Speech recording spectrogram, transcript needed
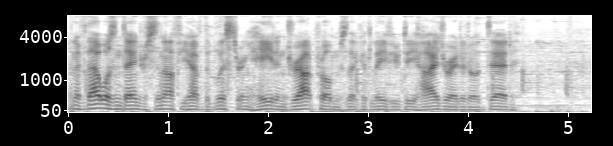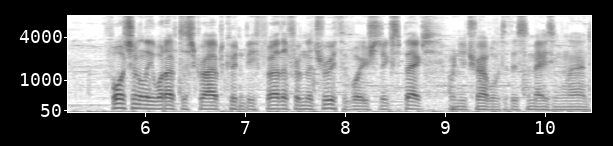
And if that wasn't dangerous enough, you have the blistering heat and drought problems that could leave you dehydrated or dead. Fortunately, what I've described couldn't be further from the truth of what you should expect when you travel to this amazing land.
